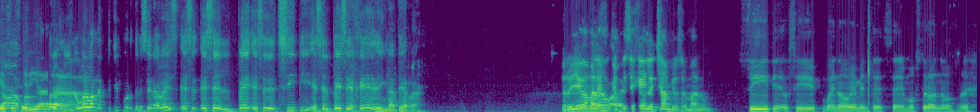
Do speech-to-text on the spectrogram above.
e, ese sería. la... lo vuelvo a repetir por tercera vez: es, es el P, ese City, es el PSG de Inglaterra. Pero llega más lejos que el PSG en la Champions, hermano. Sí, sí, bueno, obviamente se demostró, ¿no?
